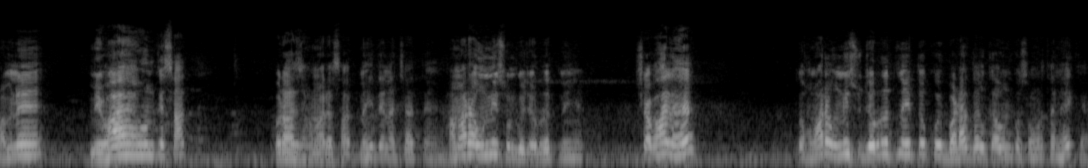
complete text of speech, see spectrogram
हमने निभाया है उनके साथ और आज हमारे साथ नहीं देना चाहते हैं। हमारा उन्नीस उनको ज़रूरत नहीं है। सवाल है तो हमारा उन्नीस ज़रूरत नहीं तो कोई बड़ा दल का उनको समर्थन है क्या?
